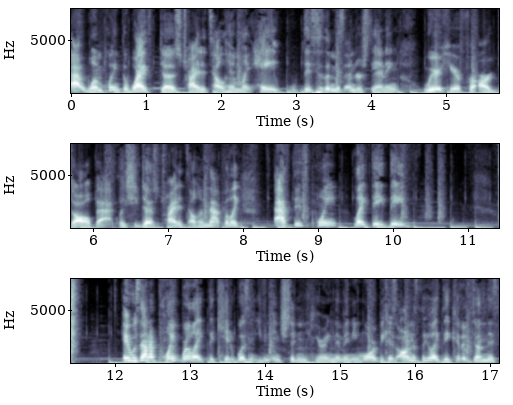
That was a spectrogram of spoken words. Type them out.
at one point the wife does try to tell him like, hey, this is a misunderstanding. We're here for our doll back. Like she does try to tell him that, but like at this point, like they they it was at a point where like the kid wasn't even interested in hearing them anymore because honestly like they could have done this.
